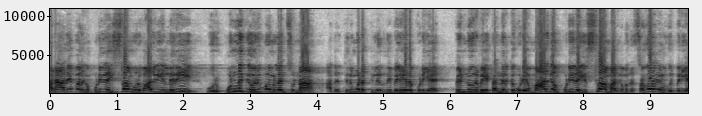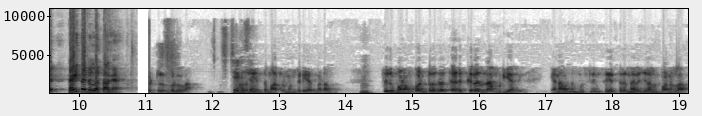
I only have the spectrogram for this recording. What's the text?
ஆனா அதே பாருங்க புனித இஸ்லாம் ஒரு வாழ்வியல் நெறி ஒரு பொண்ணுக்கு விருப்பம் இல்லைன்னு சொன்னா அந்த திருமணத்திலிருந்து வெளியேறக்கூடிய பெண்ணுரிமையை தந்திருக்கக்கூடிய மார்க்கம் புனித இஸ்லாம் மார்க்கம். அந்த சகோதரர்களுக்கு ஒரு பெரிய கைத்தட்டல தாங்க. கொள்ளலாம் சரி அதுல சார். எந்த மாற்றமும் கிடையாது மேடம். திருமணம் பண்றத தடுக்கிறது தான் முடியாது. ஏன்னா வந்து முஸ்லிம்ஸ் எத்தனை மேரேஜ்னாலும் பண்ணலாம்.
